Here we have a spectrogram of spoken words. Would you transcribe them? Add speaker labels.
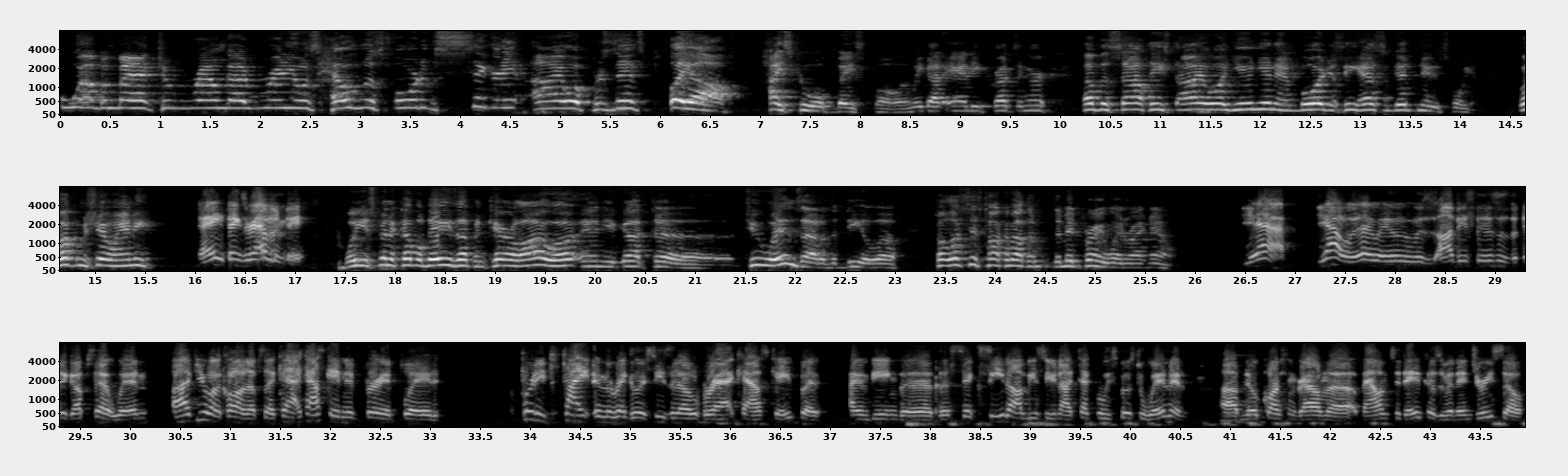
Speaker 1: Welcome back to Round Guy Radio's Helmuth Ford of Sigourney, Iowa presents playoff high school baseball. And we got Andy Krutzinger of the Southeast Iowa Union. And boy, does he have some good news for you. Welcome to the show, Andy.
Speaker 2: Hey, thanks for having me.
Speaker 1: Well, you spent a couple days up in Carroll, Iowa, and you got uh, two wins out of the deal. Uh, so let's just talk about the, the Mid Prairie win right now.
Speaker 2: Yeah, yeah, it was obviously this is the big upset win. Uh, if you want to call it an upset, Cascade Mid Prairie played pretty tight in the regular season over at Cascade, but I mean, being the the sixth seed, obviously you're not technically supposed to win, and um, no Carson Ground on the mound today because of an injury. So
